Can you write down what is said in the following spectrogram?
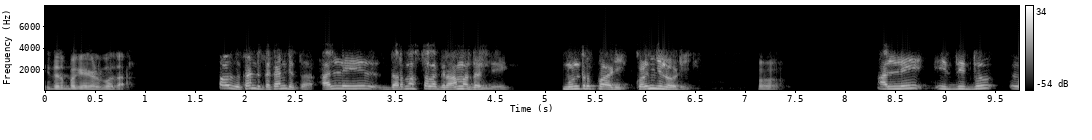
ಇದ್ರ ಬಗ್ಗೆ ಹೇಳ್ಬೋದಾ? ಹೌದು ಖಂಡಿತ ಖಂಡಿತ. ಅಲ್ಲಿ ಧರ್ಮಸ್ಥಳ ಗ್ರಾಮದಲ್ಲಿ ಮುಂಡ್ರುಪಾಡಿ ಕೊಳಂಜಿಲೋಡಿ ಹ್ಮ್. ಅಲ್ಲಿ ಇದ್ದಿದ್ದು ಆ,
